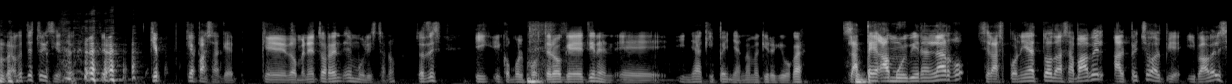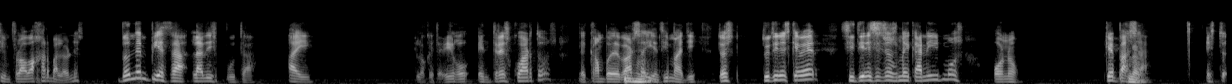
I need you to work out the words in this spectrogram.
Lo que te estoy diciendo. ¿eh? ¿Qué, pasa? Que, que Domenech Torrent es muy listo, ¿no? Entonces, y, como el portero que tienen, eh, Iñaki Peña, no me quiero equivocar, la pega muy bien en largo, se las ponía todas a Babel, al pecho o al pie, y Babel se infló a bajar balones. ¿Dónde empieza la disputa? Ahí. Lo que te digo, en tres cuartos del campo de Barça y encima allí. Entonces, Tú tienes que ver si tienes esos mecanismos o no. ¿Qué pasa? Esto,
